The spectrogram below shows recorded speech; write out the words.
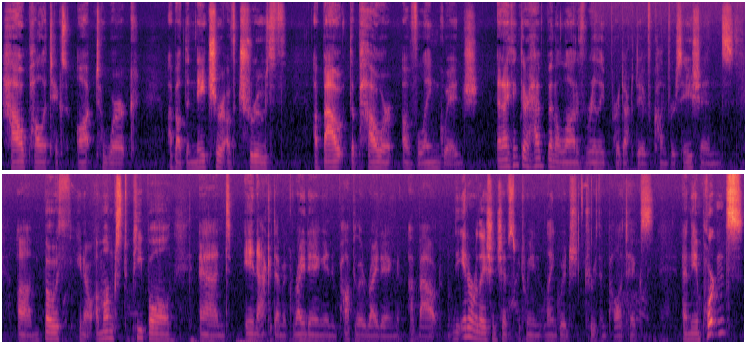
how politics ought to work, about the nature of truth, about the power of language. And I think there have been a lot of really productive conversations, um, both you know amongst people and in academic writing and in popular writing about the interrelationships between language, truth, and politics, and the importance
